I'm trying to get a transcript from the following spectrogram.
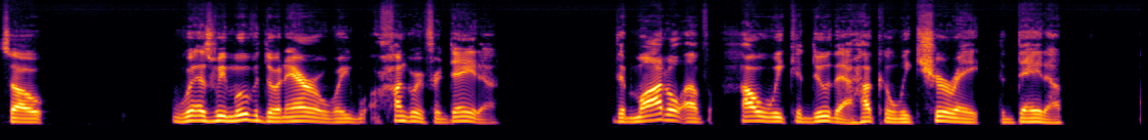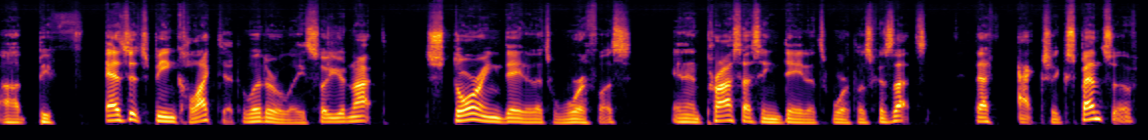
So as we move into an era where we're hungry for data, the model of how we can do that, how can we curate the data uh, bef- as it's being collected, literally. So you're not storing data that's worthless and then processing data that's worthless because that's that's actually expensive.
